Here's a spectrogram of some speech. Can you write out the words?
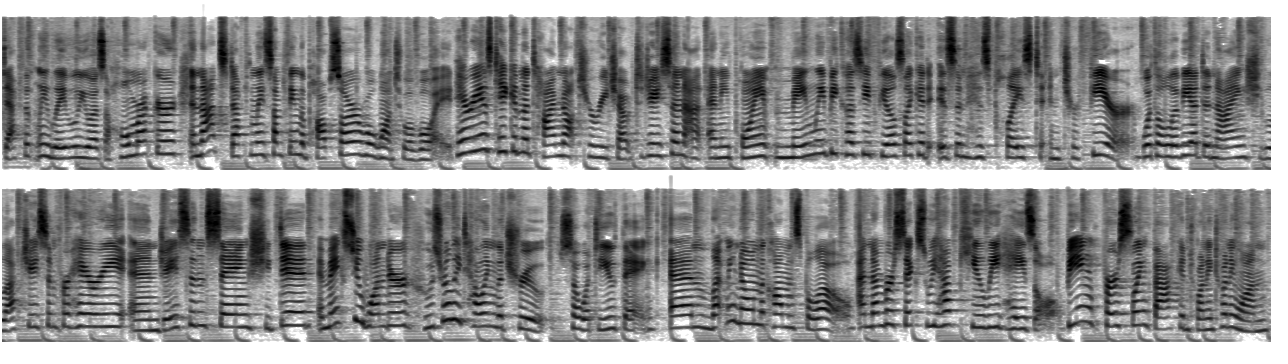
definitely label you as a homewrecker, and that's definitely something the pop star will want to avoid. Harry has taken the time not to reach out to Jason at any point, mainly because he feels like it isn't his place to interfere. With Olivia denying she left Jason for Harry and Jason saying she did, it makes you wonder who's really telling the truth. So what do you think? And let me know in the comments below. At number 6 we have Keeley Hazell. Being first linked back in 2021,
